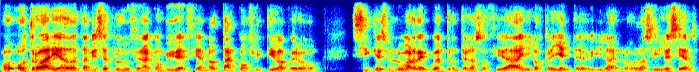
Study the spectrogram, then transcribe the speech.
otro área donde también se produce una convivencia, no tan conflictiva, pero sí que es un lugar de encuentro entre la sociedad y los creyentes y las iglesias,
